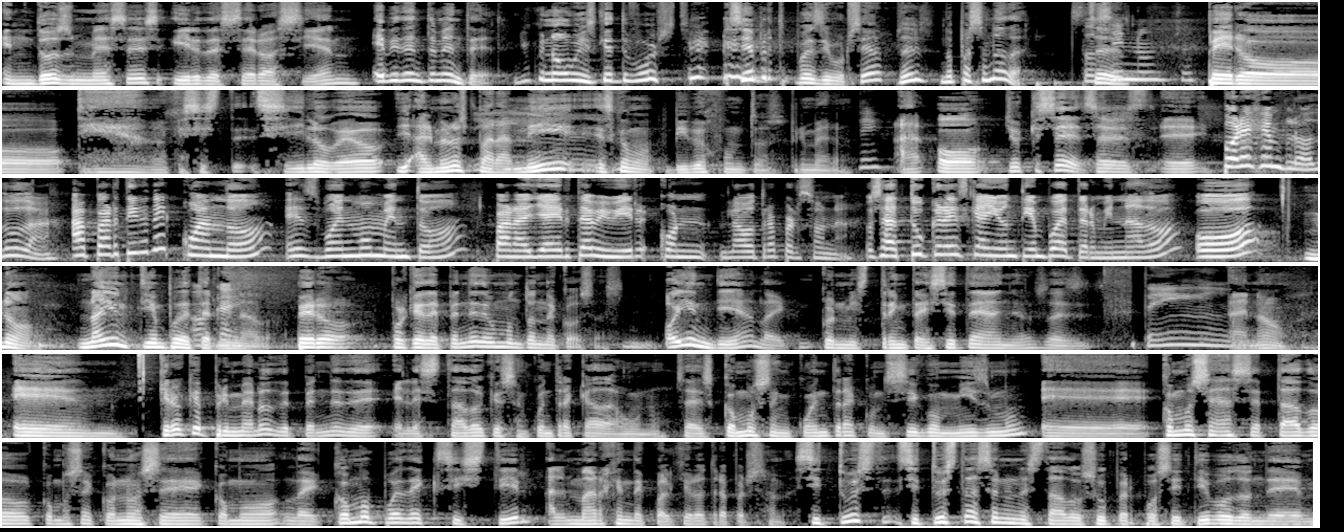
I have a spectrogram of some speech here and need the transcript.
en dos meses ir de 0 a 100, evidentemente, you can always get divorced. Siempre te puedes divorciar, ¿sabes? No pasa nada. Pues sí, no. Pero, damn, que sí, sí lo veo, y al menos para mí, es como, vive juntos primero. Sí. Ah, o yo qué sé, ¿sabes? Eh, Por ejemplo, duda, ¿a partir de cuándo es buen momento para ya irte a vivir con la otra persona? O sea, ¿tú crees que hay un tiempo determinado o no, no hay un tiempo determinado, pero porque depende de un montón de cosas. Hoy en día, like, con mis 37 años, es-. I know. Eh, creo que primero depende del estado que se encuentra cada uno. ¿Sabes? Cómo se encuentra consigo mismo, eh, cómo se ha aceptado, cómo se conoce, cómo, like, cómo puede existir al margen de cualquier otra persona. Si tú, si tú estás en un estado súper positivo donde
